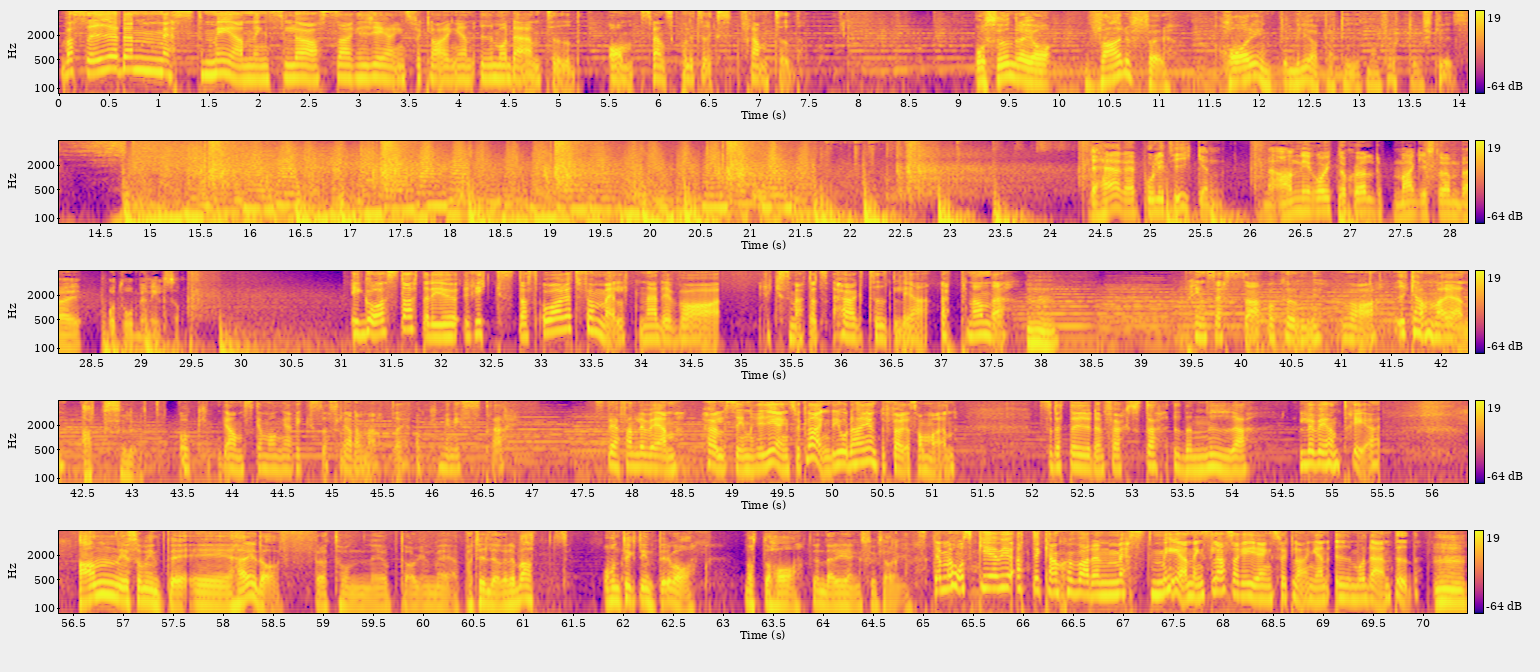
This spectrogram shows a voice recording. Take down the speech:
Vad säger den mest meningslösa regeringsförklaringen i modern tid om svensk politiks framtid? Och så undrar jag, varför har inte Miljöpartiet någon 40-årskris? Det här är Politiken med Annie Reuterskiöld, Maggie Strömberg och Torbjörn Nilsson. Igår startade ju riksdagsåret formellt när det var riksmötets högtidliga öppnande. Mm, Prinsessa och kung var i kammaren absolut. och ganska många riksdagsledamöter och ministrar. Stefan Löfven höll sin regeringsförklaring. Det gjorde han ju inte förra sommaren. Så detta är ju den första i den nya Löfven 3. Annie som inte är här idag för att hon är upptagen med partiledardebatt, hon tyckte inte det var något att ha, den där regeringsförklaringen. Ja, men hon skrev ju att det kanske var den mest meningslösa regeringsförklaringen i modern tid. Mm.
